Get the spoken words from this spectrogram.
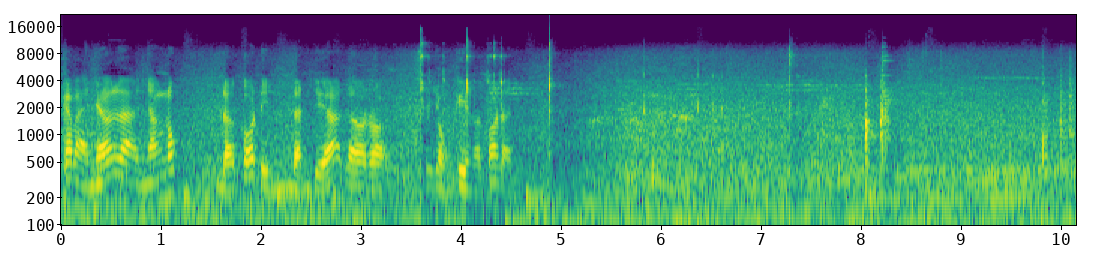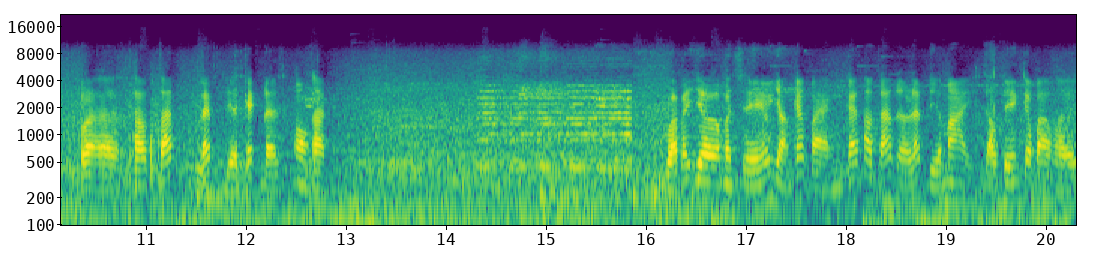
Các bạn nhớ là nhấn nút để cố định định đĩa rồi rồi, sử dụng kìm để cố định. Và thao tác lắp đĩa cắt để hoàn thành. Và bây giờ mình sẽ hướng dẫn các bạn các thao tác để lắp đĩa mài. Đầu tiên các bạn phải,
